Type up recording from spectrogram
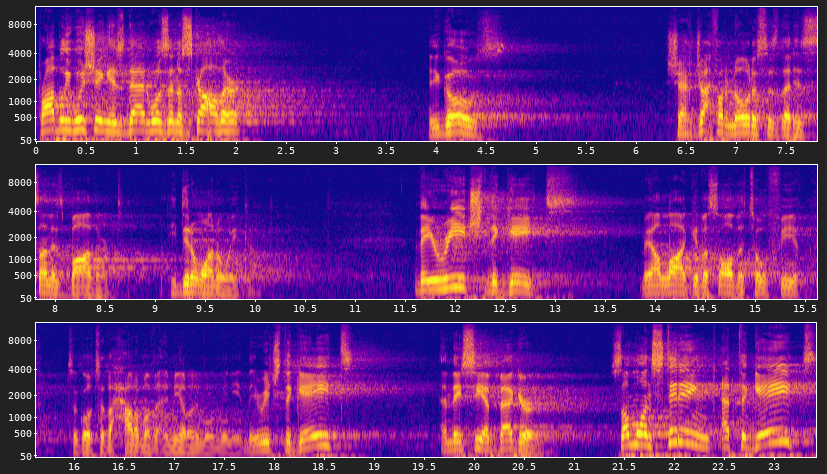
probably wishing his dad wasn't a scholar. He goes. Sheikh Ja'far notices that his son is bothered. He didn't want to wake up. They reach the gate May Allah give us all the tawfiq to go to the haram of Amir al-Mu'mineen. They reach the gate and they see a beggar. Someone sitting at the gate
